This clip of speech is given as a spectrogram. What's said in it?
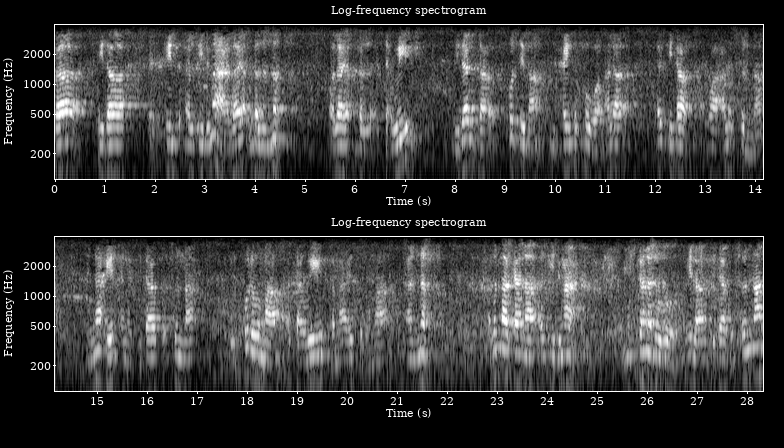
فإذا الإجماع لا يقبل النص ولا يقبل التأويل لذلك قدم من حيث القوة على الكتاب وعلى السنة من ناحية أن الكتاب والسنة يدخلهما التأويل كما يدخلهما النص. فلما كان الإجماع مستنده إلى كتاب السنة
